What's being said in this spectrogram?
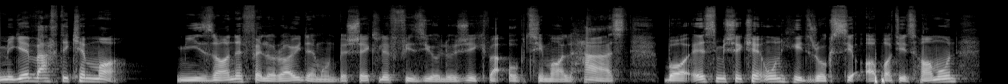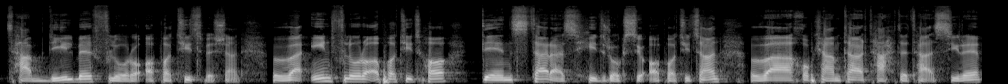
میگه وقتی که ما میزان فلورایدمون به شکل فیزیولوژیک و optimal هست باعث میشه که اون hydroxyapatite هامون تبدیل به fluorapatite بشن و این fluorapatite ها dense تر از hydroxyapatite ن و خب کمتر تحت تاثیر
